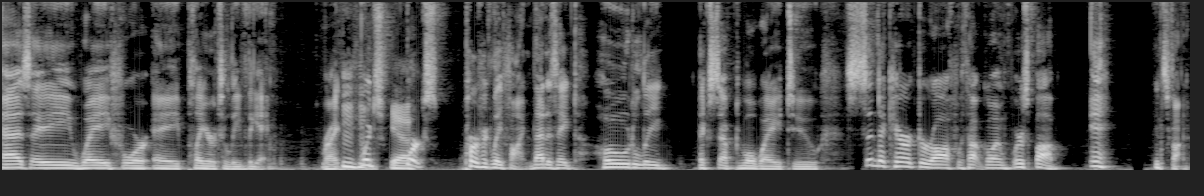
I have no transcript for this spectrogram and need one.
as a way for a player to leave the game, right? Mm-hmm. Which Yeah. works perfectly fine. That is a totally acceptable way to send a character off without going, "Where's Bob?" Eh. It's fine.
